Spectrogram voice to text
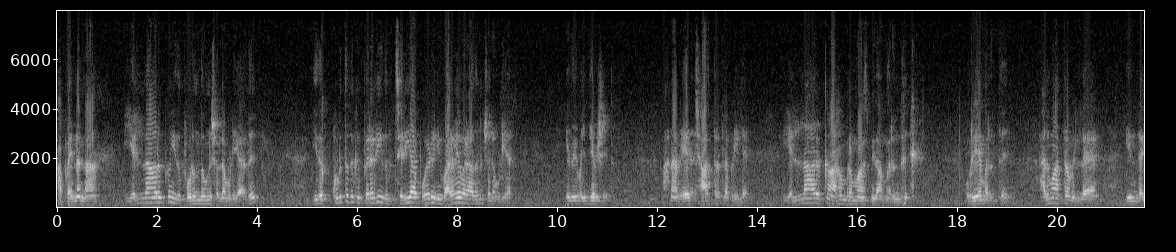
அப்ப என்னன்னா எல்லாருக்கும் இது பொருந்தும்னு சொல்ல முடியாது. இதை கொடுத்ததுக்கு பிறகு இது சரியா போயிடும் இனி வரவே வராதுன்னு சொல்ல முடியாது. இது வைத்திய விஷயத்துல. ஆனா வேத சாஸ்திரத்துல அப்படி இல்லை. எல்லாருக்கும் அகம் பிரம்மாஸ்மி தான் மருந்து. ஒரே மருந்து. அது மாத்திரம் இல்லை இந்த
